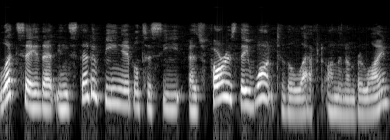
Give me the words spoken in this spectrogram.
Let's say that instead of being able to see as far as they want to the left on the number line,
